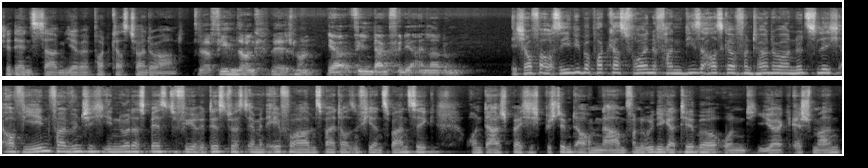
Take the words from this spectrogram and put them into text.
kredenzt haben hier bei Podcast Turnaround. Ja, vielen Dank, Herr Eschmann. Ja, vielen Dank für die Einladung. Ich hoffe, auch Sie, liebe Podcast-Freunde, fanden diese Ausgabe von Turnaround nützlich. Auf jeden Fall wünsche ich Ihnen nur das Beste für Ihre Distressed M&A-Vorhaben 2024. Und da spreche ich bestimmt auch im Namen von Rüdiger Tibbe und Jörg Eschmann.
